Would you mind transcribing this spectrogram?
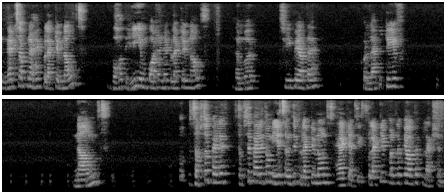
नेक्स्ट so, अपना है कलेक्टिव नाउन्स बहुत ही इंपॉर्टेंट है कलेक्टिव नाउन्स नंबर थ्री पे आता है। कलेक्टिव नाउन्स तो सबसे पहले सबसे पहले तो हम ये समझे कलेक्टिव नाउन्स है क्या चीज़? कलेक्टिव मतलब क्या होता है? कलेक्शन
